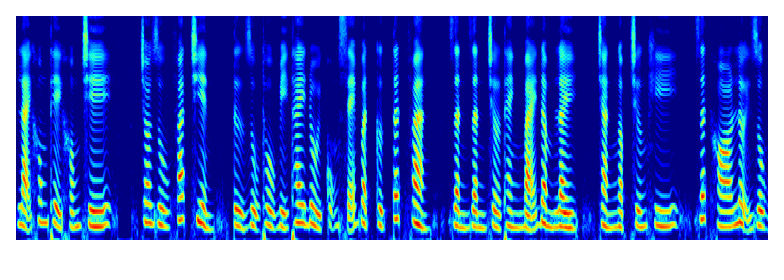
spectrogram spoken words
lại không thể khống chế. Cho dù phát triển, tử dụ thổ bị thay đổi cũng sẽ vật cực tất phản, dần dần trở thành bãi đầm lầy, tràn ngập trướng khí, rất khó lợi dụng.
